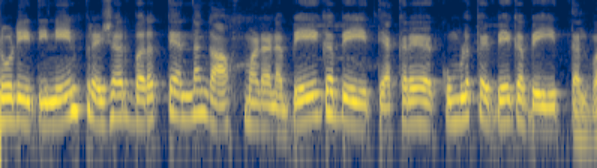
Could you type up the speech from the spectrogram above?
ನೋಡಿ, ಇದಿನ್ನೇನು ಪ್ರೆಷರ್ ಬರುತ್ತೆ ಅಂದಂಗೆ ಆಫ್ ಮಾಡೋಣ. ಬೇಗ ಬೇಯುತ್ತೆ. ಯಾಕಂದರೆ ಕುಂಬಳಕಾಯಿ ಬೇಗ ಬೇಯುತ್ತಲ್ವ?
